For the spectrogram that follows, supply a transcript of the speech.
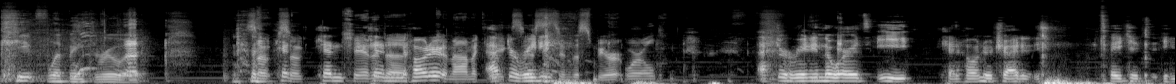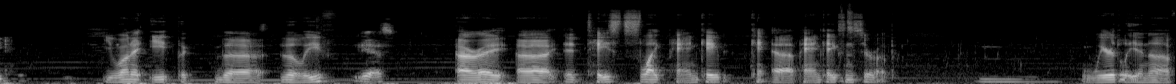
keep flipping through it So Can, so can, Canada can Hono, canonically after exists reading- in the spirit world. after reading the words "eat," can Hono try to take it to eat? you want to eat the the the leaf Yes. All right. Uh, it tastes like pancake, uh, pancakes and syrup. Weirdly enough.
